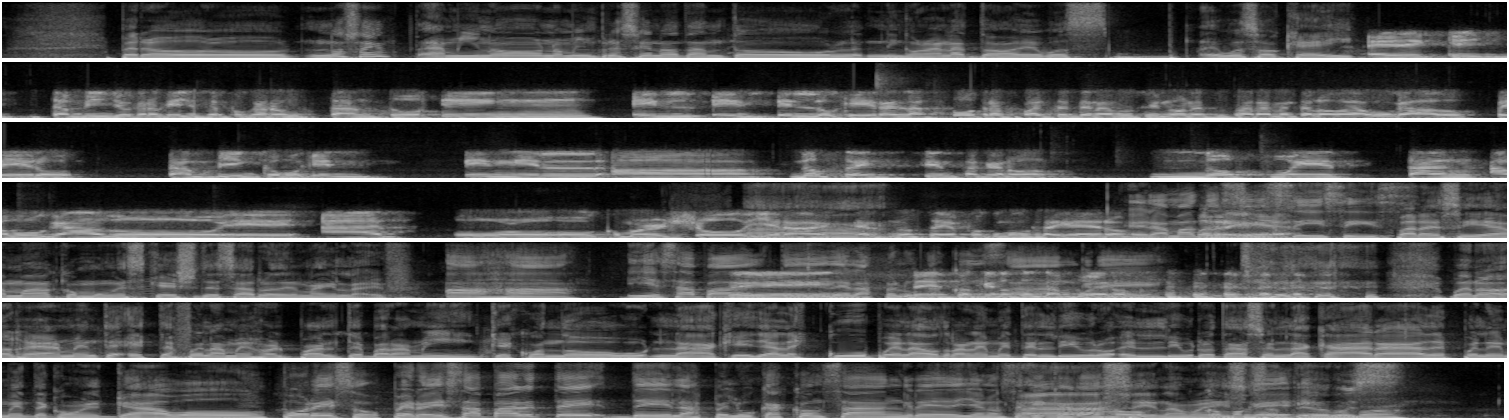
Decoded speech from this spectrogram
Pero no sé, a mí no, no me impresionó tanto ninguna de las dos. It was, it was okay. Eh, que también yo creo que ellos se enfocaron tanto en, en, en- en lo que eran las otras partes del anuncio y no necesariamente lo de abogado, pero también como que en, el, ah, no sé, siento que no, no fue tan abogado, eh, ad o, o commercial y era, no sé, fue como un reguero. Era más Un de reguero. sí, sí, sí. Parecía más como un sketch de Saturday Night Live. Ajá. Y esa parte Sí, de las pelucas de con que no son tan sangre. buenos. Bueno, realmente esta fue la mejor parte para mí, que es cuando la aquella le escupe, la otra le mete el libro, el librotazo en la cara, después le mete con el gabo. Por eso, pero esa parte de las pelucas con sangre, de yo no sé qué Ah, carajo, sí, no me como hizo que sentido it was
